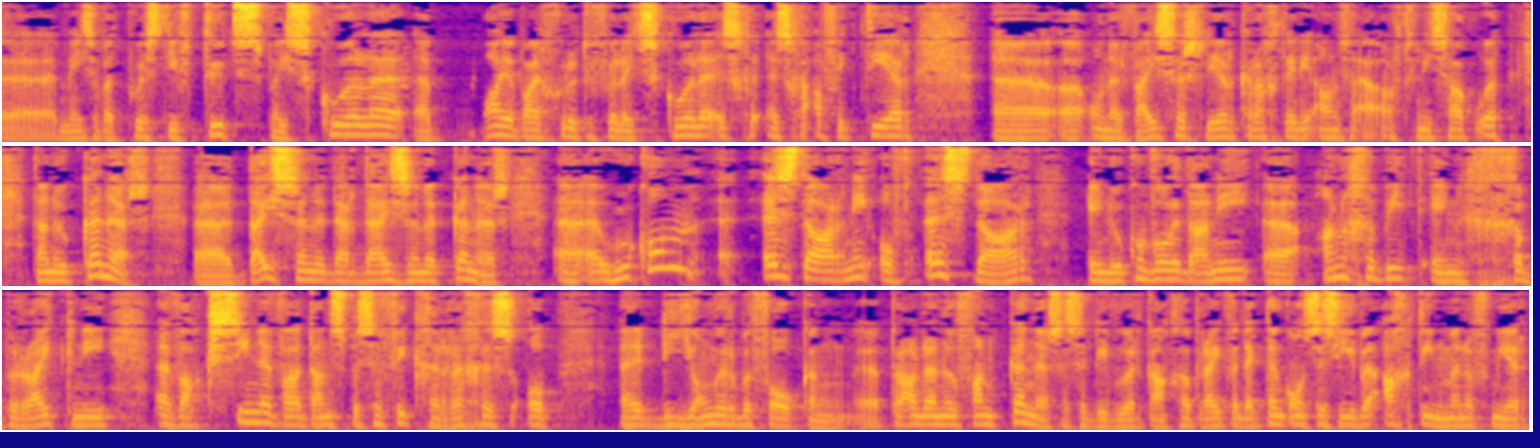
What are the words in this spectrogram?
uh, mense wat positief toets by skole, 'n uh, baie baie groot hoeveelheid skole is ge, is geaffekteer, uh, uh onderwysers, leerkragte en die aard van die saak ook, dan hoe kinders, uh duisende der duisende kinders. Uh hoekom is daar nie of is daar en hoekom word dit dan nie uh, aangebied en gebruik nie 'n vaksinne wat dan spesifiek gerig is op uh, die jonger bevolking? Uh, praat dan nou van kinders as ek die woord kan gebruik want ek dink ons is hier by 18 min of meer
